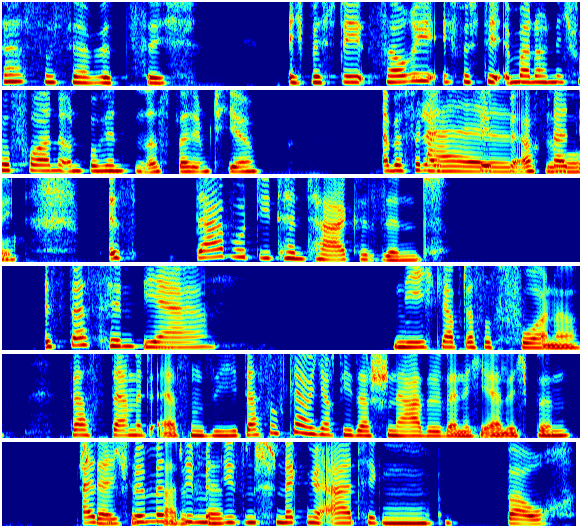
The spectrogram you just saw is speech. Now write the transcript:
Das ist ja witzig. Ich verstehe, sorry, ich verstehe immer noch nicht, wo vorne und wo hinten ist bei dem Tier. Aber vielleicht fehlt mir auch Also. gerade die. Ist da, wo die Tentakel sind, ist das hinten? Ja. Nee, ich glaube, das ist vorne. Das, damit essen sie. Das ist, glaube ich, auch dieser Schnabel, wenn ich ehrlich bin. Stell Also ich das schwimmen sie mit fest. diesem schneckenartigen Bauch.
